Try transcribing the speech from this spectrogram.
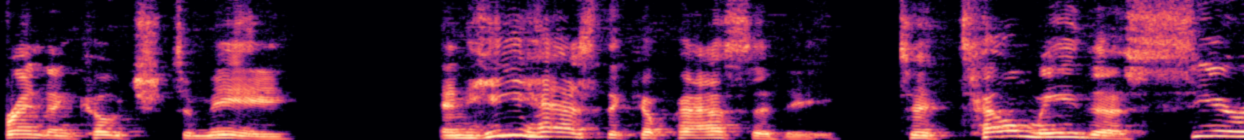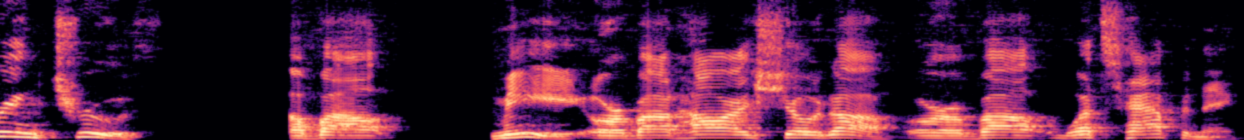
friend and coach to me And he has the capacity to tell me the searing truth about me or about how I showed up or about what's happening.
